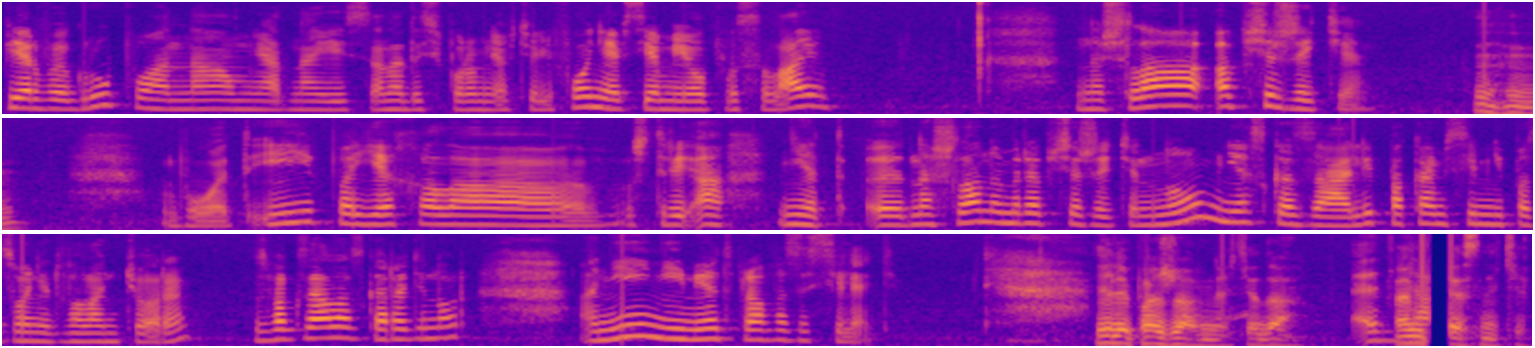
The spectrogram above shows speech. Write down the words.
Первую группу, она у меня одна есть, она до сих пор у меня в телефоне, я всем ее высылаю. Нашла общежитие. Мгм. Вот, и поехала, а, нет, э, нашла номер общежития, но мне сказали, пока им не позвонят волонтеры с вокзала, с Городинор, они не имеют права заселять. Или пожарники, да. Э, да. МТСники.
